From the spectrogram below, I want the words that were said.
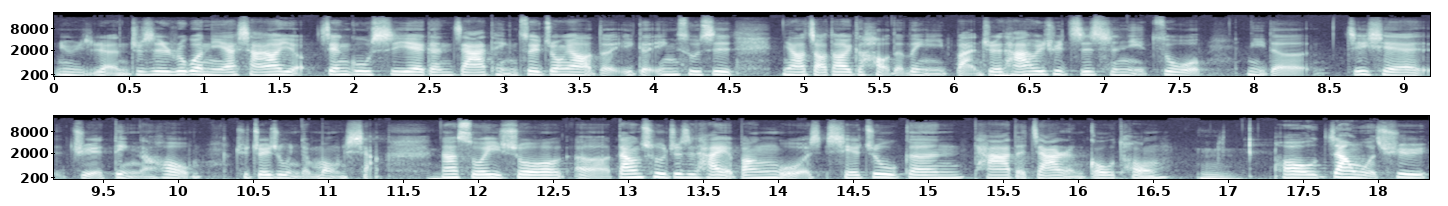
女人，就是如果你要想要有兼顾事业跟家庭，最重要的一个因素是你要找到一个好的另一半，就是他会去支持你做你的这些决定，然后去追逐你的梦想。嗯、那所以说，呃，当初就是他也帮我协助跟他的家人沟通，嗯，然后让我去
